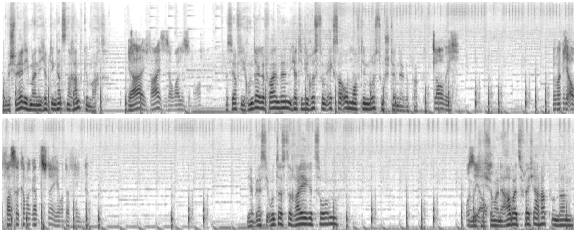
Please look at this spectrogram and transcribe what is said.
Und beschwer dich mal nicht, ich habe den ganzen Rand gemacht. Ja, ich weiß, ist auch alles in Ordnung. Als ich auf dich runtergefallen bin, ich hatte die Rüstung extra oben auf den Rüstungsständer gepackt. Glaube ich. Wenn man nicht aufpasst, kann man ganz schnell hier runterfliegen, ne? Ich habe erst die unterste Reihe gezogen, Muss damit ich ich auch. schon mal eine Arbeitsfläche habe und dann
